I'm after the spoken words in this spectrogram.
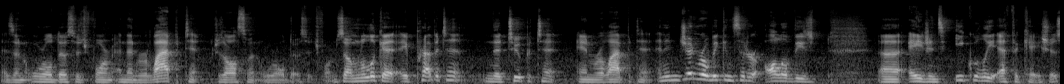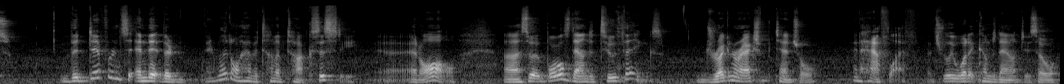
as an oral dosage form, and then rolapitant, which is also an oral dosage form. So I'm going to look at aprepitant, netupitant, and rolapitant. And in general, we consider all of these uh, agents equally efficacious the difference, and they, they really don't have a ton of toxicity uh, at all. Uh, so it boils down to two things drug interaction potential and half life. That's really what it comes down to. So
